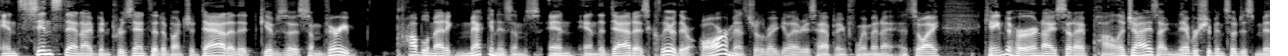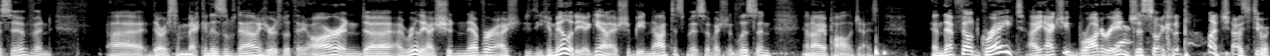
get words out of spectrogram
And since then, I've been presented a bunch of data that gives us some very problematic mechanisms, and and the data is clear. There are menstrual irregularities happening for women, and so I came to her and I said, I apologize. I never should have been so dismissive, and uh, there are some mechanisms now. Here's what they are, and uh, I really I should never. I should, humility again. I should be not dismissive. I should listen, and I apologize. And that felt great. I actually brought her in yeah. just so I could apologize to her.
